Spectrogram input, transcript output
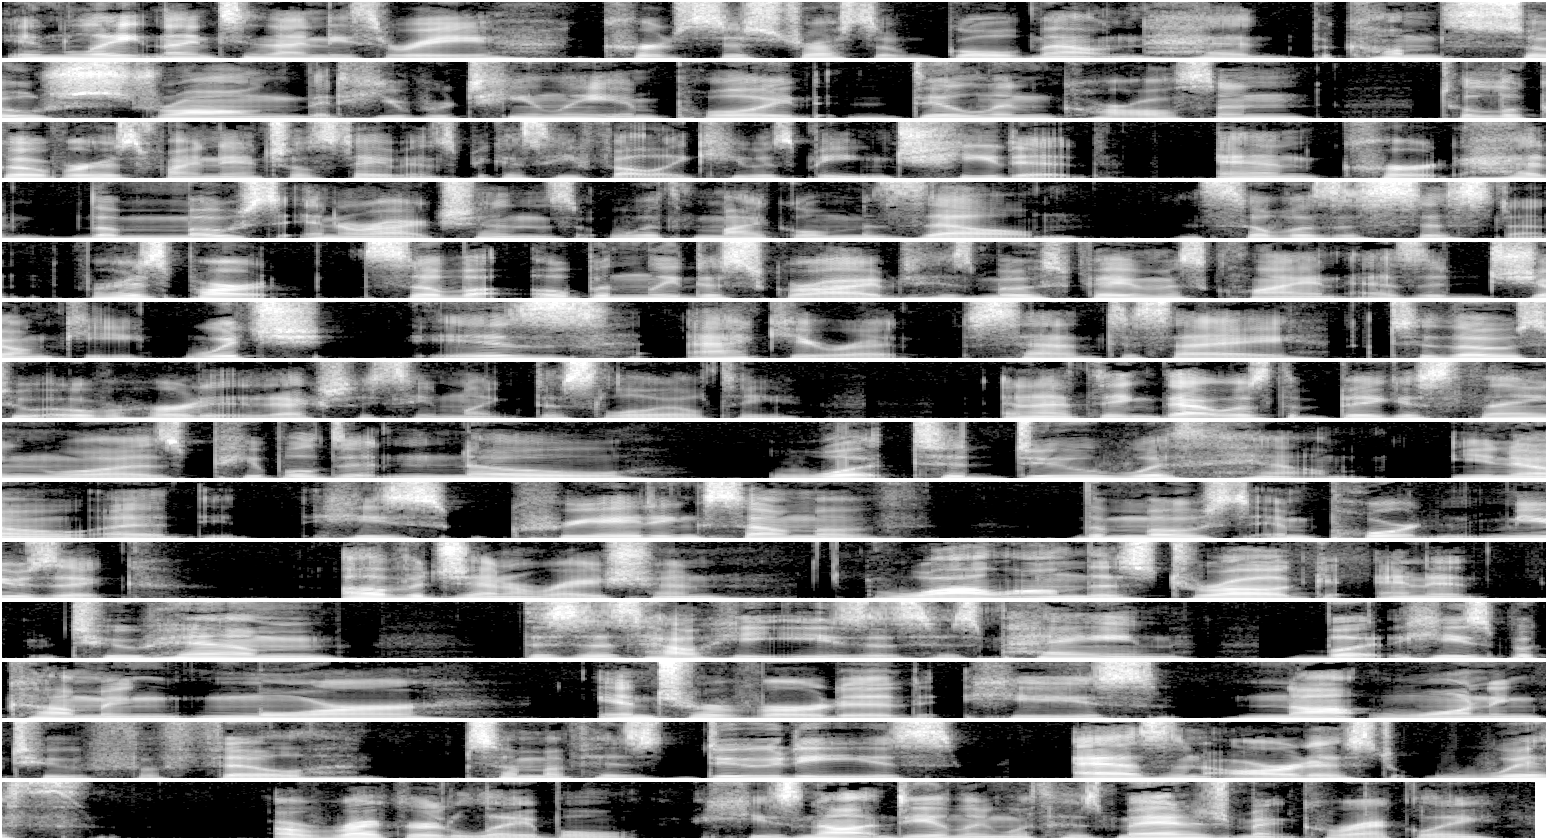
In late 1993, Kurt's distrust of Gold Mountain had become so strong that he routinely employed Dylan Carlson to look over his financial statements because he felt like he was being cheated. And Kurt had the most interactions with Michael Meisel, Silva's assistant. For his part, Silva openly described his most famous client as a junkie, which is accurate, sad to say. To those who overheard it, it actually seemed like disloyalty. And I think that was the biggest thing was people didn't know what to do with him. You know, uh, he's creating some of the most important music of a generation while on this drug and it to him this is how he eases his pain, but he's becoming more introverted. He's not wanting to fulfill some of his duties as an artist with a record label. He's not dealing with his management correctly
